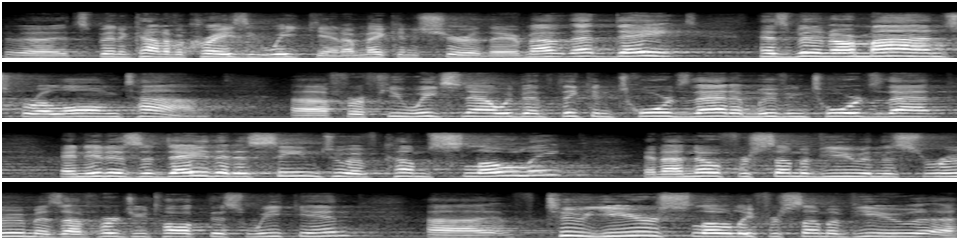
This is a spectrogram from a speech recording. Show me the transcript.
it's been a kind of a crazy weekend. I'm making sure there. That date has been in our minds for a long time. Uh, for a few weeks now, we've been thinking towards that and moving towards that. And it is a day that has seemed to have come slowly. And I know for some of you in this room, as I've heard you talk this weekend, uh, two years slowly for some of you, uh,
